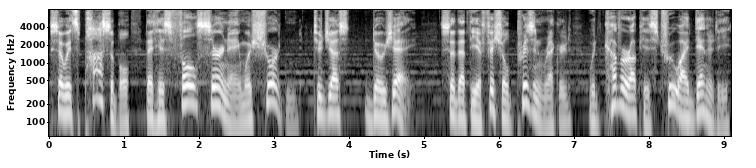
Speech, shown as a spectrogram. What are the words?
So it's possible that his full surname was shortened to just Dauger, so that the official prison record would cover up his true identity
